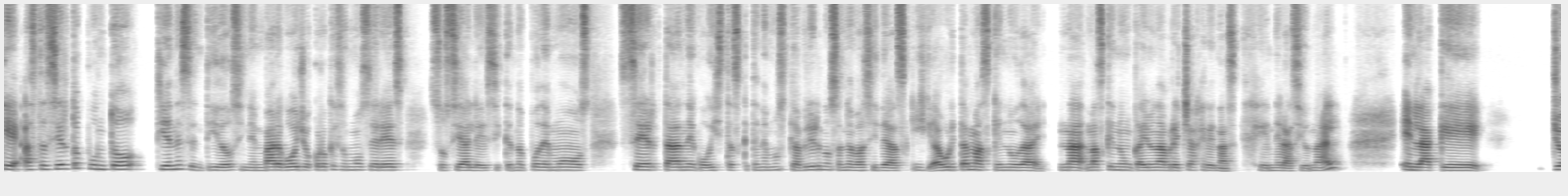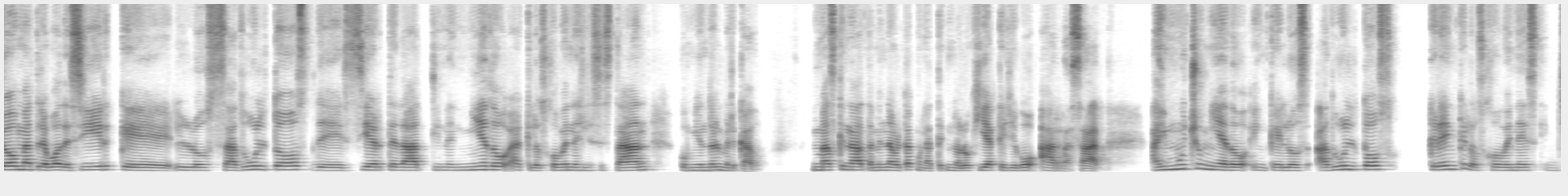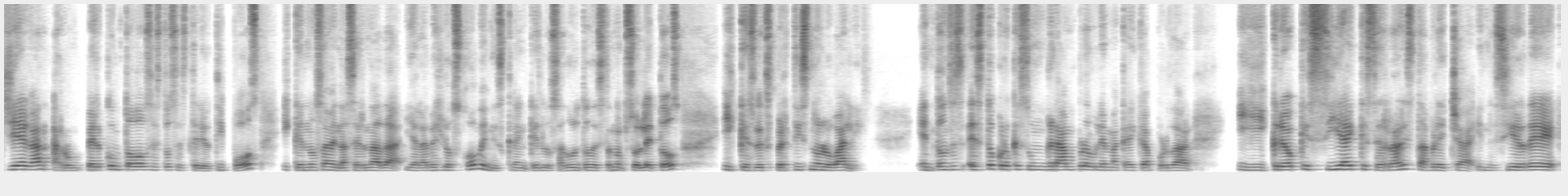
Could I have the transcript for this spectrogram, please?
Que hasta cierto punto tiene sentido, sin embargo, yo creo que somos seres sociales y que no podemos ser tan egoístas, que tenemos que abrirnos a nuevas ideas y ahorita más que, nuda- más que nunca hay una brecha genera- generacional en la que yo me atrevo a decir que los adultos de cierta edad tienen miedo a que los jóvenes les están comiendo el mercado. Más que nada también ahorita con la tecnología que llegó a arrasar, hay mucho miedo en que los adultos creen que los jóvenes llegan a romper con todos estos estereotipos y que no saben hacer nada y a la vez los jóvenes creen que los adultos están obsoletos y que su expertise no lo vale. Entonces, esto creo que es un gran problema que hay que abordar y creo que sí hay que cerrar esta brecha en decir de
